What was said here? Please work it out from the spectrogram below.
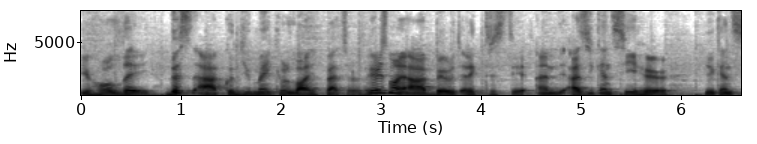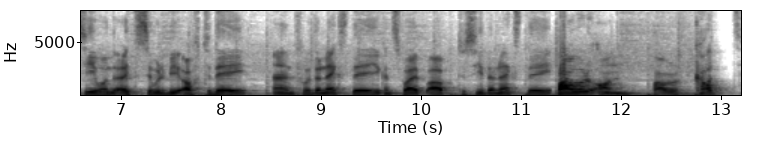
your whole day. This app could you make your life better. Here's my app, Beirut Electricity. And as you can see here, you can see when the electricity will be off today. And for the next day, you can swipe up to see the next day. Power on, power cut.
